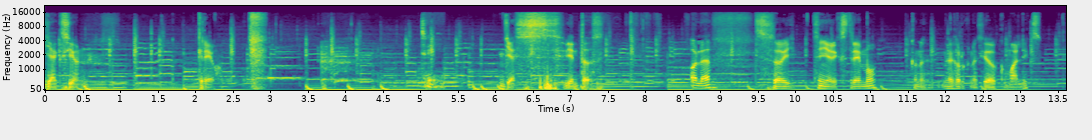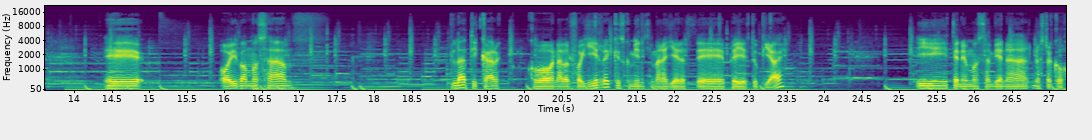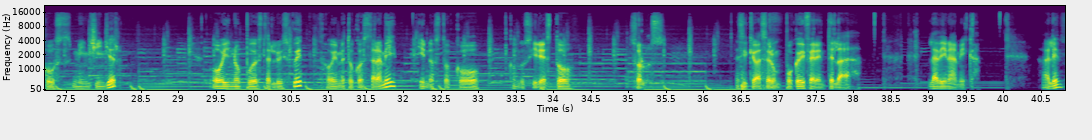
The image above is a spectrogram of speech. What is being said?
y acción. Creo. Sí. Yes, bien todos. Hola, soy Señor Extremo, mejor conocido como Alex. Eh, hoy vamos a platicar con Adolfo Aguirre, que es Community Manager de Player 2 PR. Y tenemos también a nuestra co-host Min Ginger. Hoy no pudo estar Luis Quid, hoy me tocó estar a mí y nos tocó conducir esto solos. Así que va a ser un poco diferente la, la dinámica. ¿Vale?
